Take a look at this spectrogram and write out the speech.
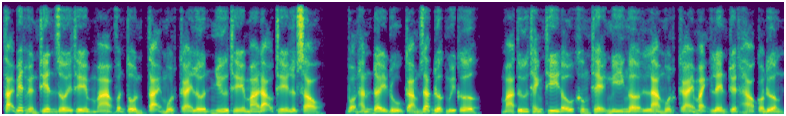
tại biết huyền thiên giới thế mà vẫn tồn tại một cái lớn như thế ma đạo thế lực sau, bọn hắn đầy đủ cảm giác được nguy cơ, mà tứ thánh thi đấu không thể nghi ngờ là một cái mạnh lên tuyệt hảo con đường.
